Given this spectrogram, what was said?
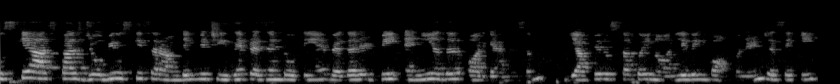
उसके आसपास जो भी उसकी सराउंडिंग में चीज़ें प्रेजेंट होती हैं whether it be any other organism या फिर उसका कोई नॉन लिविंग कॉम्पोनेंट जैसे कि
